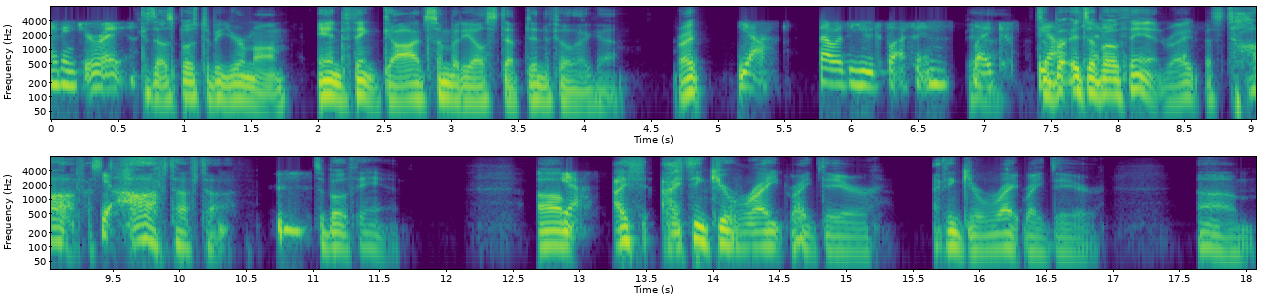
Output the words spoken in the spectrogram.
I think you're right. because that was supposed to be your mom. And thank God somebody else stepped in to fill that gap. Right? Yeah, that was a huge blessing. Yeah. Like, It's a, it's a both and, right? That's tough. That's Yeah. tough, tough, tough. It's a both and. Um, Yeah. I th- I think you're right, right there. I think you're right, right there. Um,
